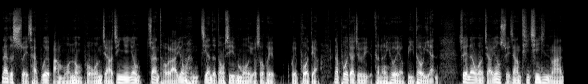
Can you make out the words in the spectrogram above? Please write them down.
那个水才不会把膜弄破。我们只要今天用钻头啦，用很尖的东西，磨有时候会。会破掉，那破掉就会可能会有鼻窦炎，所以呢，我只要用水这样轻轻轻把它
